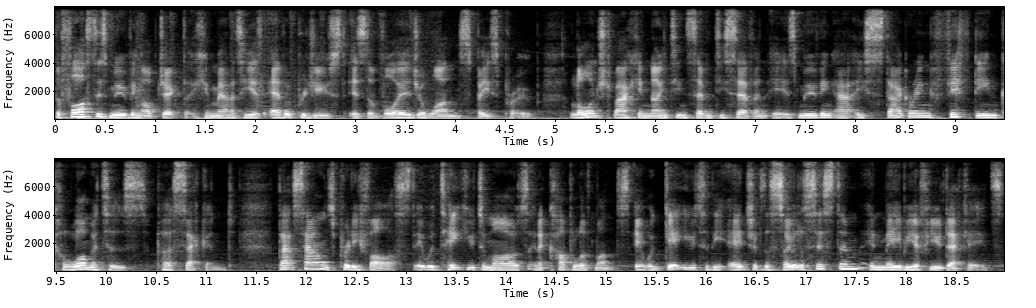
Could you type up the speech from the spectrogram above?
The fastest moving object that humanity has ever produced is the Voyager 1 space probe. Launched back in 1977, it is moving at a staggering 15 kilometers per second. That sounds pretty fast. It would take you to Mars in a couple of months. It would get you to the edge of the solar system in maybe a few decades.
